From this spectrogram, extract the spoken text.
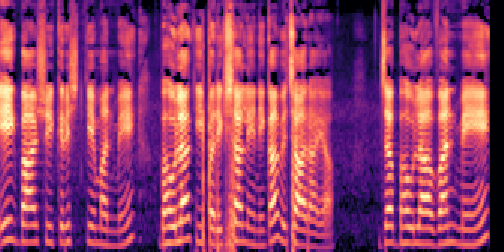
एक बार श्री कृष्ण के मन में बहुला की परीक्षा लेने का विचार आया। जब बहुला वन में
